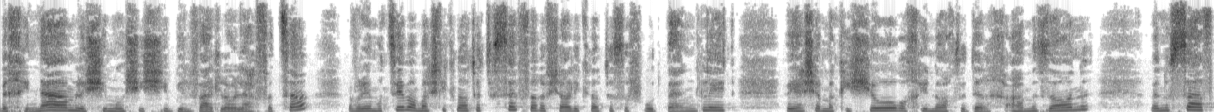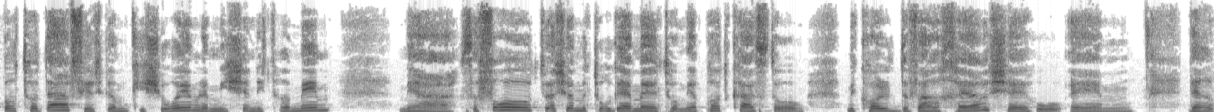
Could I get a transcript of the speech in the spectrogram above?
בחינם לשימוש אישי בלבד, לא להפצה, אבל אם רוצים ממש לקנות את הספר, אפשר לקנות את הספרות באנגלית, ויש שם קישור, הכי נוח זה דרך אמזון. בנוסף, באותו דף יש גם קישורים למי שנתרמים מהספרות שמתורגמת, או מהפודקאסט, או מכל דבר אחר שהוא אמ, דרך,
